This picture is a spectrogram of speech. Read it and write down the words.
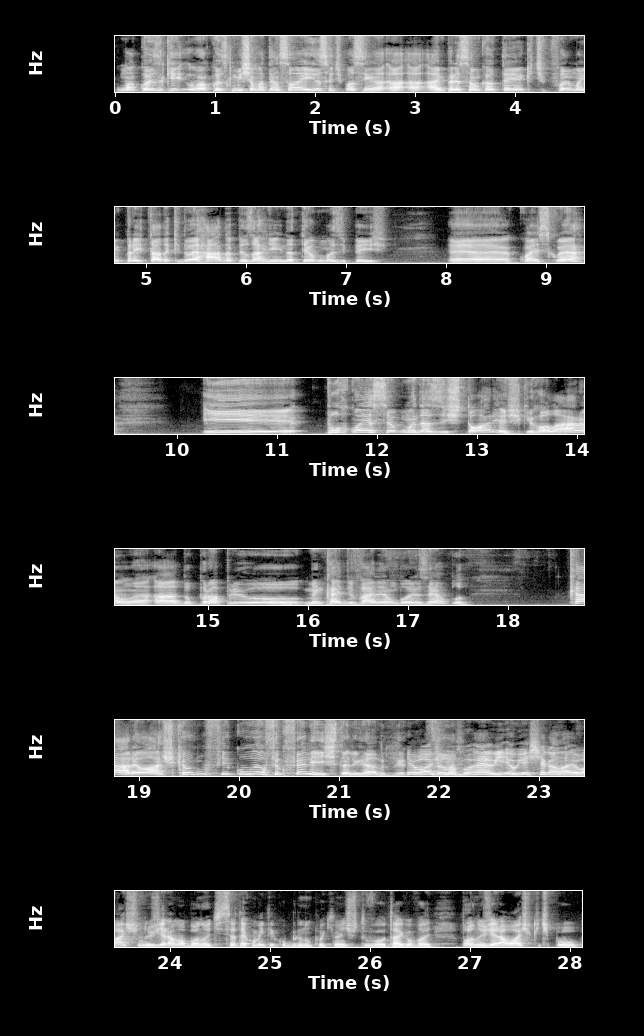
uma coisa que uma coisa que me chama atenção é isso, tipo assim, a, a, impressão que eu tenho é que tipo, foi uma empreitada que deu errado, apesar de ainda ter algumas IPs é, com a Square. E por conhecer algumas das histórias que rolaram, a, a do próprio Mankind Divided é um bom exemplo. Cara, eu acho que eu não fico. Eu fico feliz, tá ligado? Eu acho uma boa. É, eu ia chegar lá. Eu acho, no geral, uma boa notícia. Eu até comentei com o Bruno um pouquinho antes de tu voltar, que eu falei, pô, no geral, eu acho que, tipo,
